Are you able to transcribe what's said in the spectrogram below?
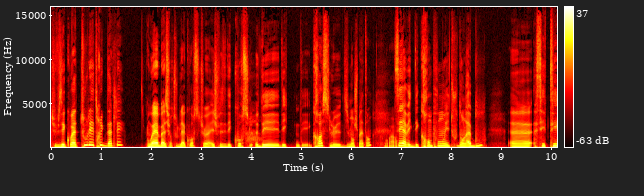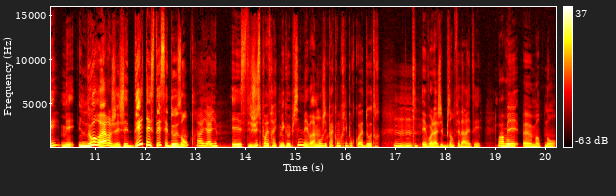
Tu faisais quoi Tous les trucs d'athlète Ouais, bah surtout de la course, tu vois. Et je faisais des courses, euh, des, des, des crosses le dimanche matin. Tu sais, avec des crampons et tout dans la boue. Euh, c'était mais une horreur. J'ai détesté ces deux ans. Aïe aïe. Et c'était juste pour être avec mes copines, mais vraiment, j'ai pas compris pourquoi d'autres. Mm, mm. Et voilà, j'ai bien fait d'arrêter. Mais euh, maintenant,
